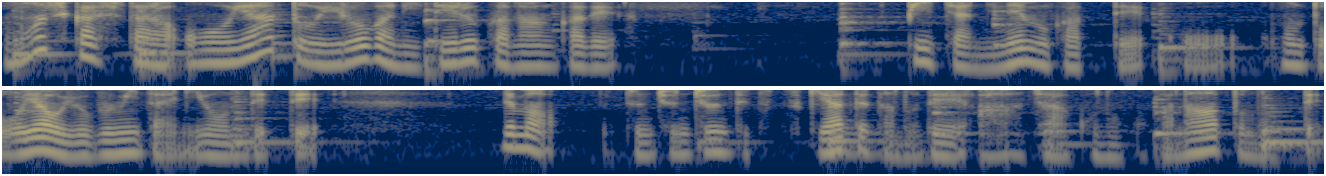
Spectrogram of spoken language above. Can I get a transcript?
もしかしたら親と色が似てるかなんかでピーちゃんにね向かってこうほんと親を呼ぶみたいに呼んでてでまあチュンチュンチュンってつつき合ってたのでああじゃあこの子かなと思って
